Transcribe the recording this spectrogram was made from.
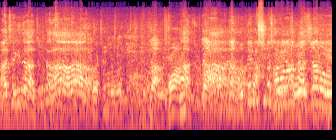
아 책임자 좀 이따 가. 어, 안, 야너 때문에 씨발 사람 하나 빠지잖아. 왜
